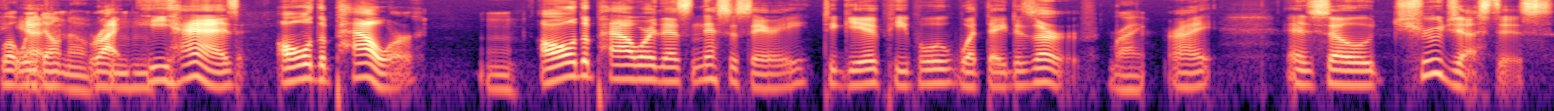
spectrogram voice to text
what we don't know. Right. Mhm. He has all the power, Mm. all the power that's necessary to give people what they deserve, Right. right? And so true justice,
